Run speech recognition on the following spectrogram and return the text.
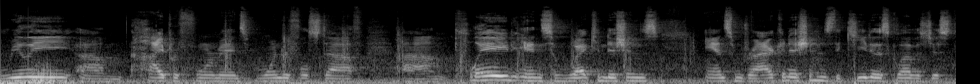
really um, high performance wonderful stuff. Um, played in some wet conditions and some drier conditions. The key to this glove is just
